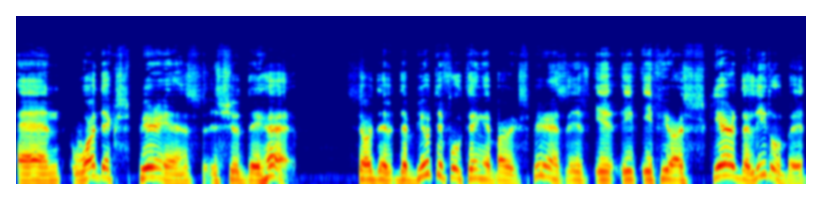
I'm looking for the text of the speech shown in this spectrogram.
and what experience should they have? So the, the beautiful thing about experience is if, if, if you are scared a little bit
